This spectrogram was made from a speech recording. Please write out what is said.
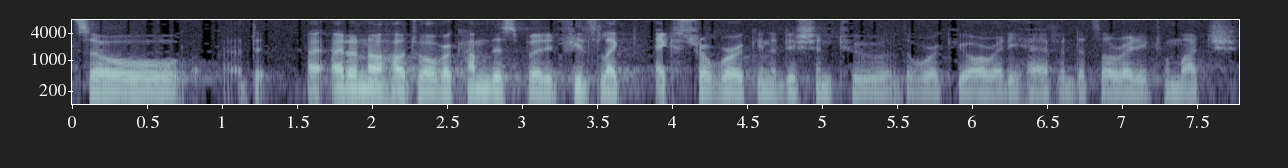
so uh, I, I don't know how to overcome this, but it feels like extra work in addition to the work you already have, and that's already too much.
